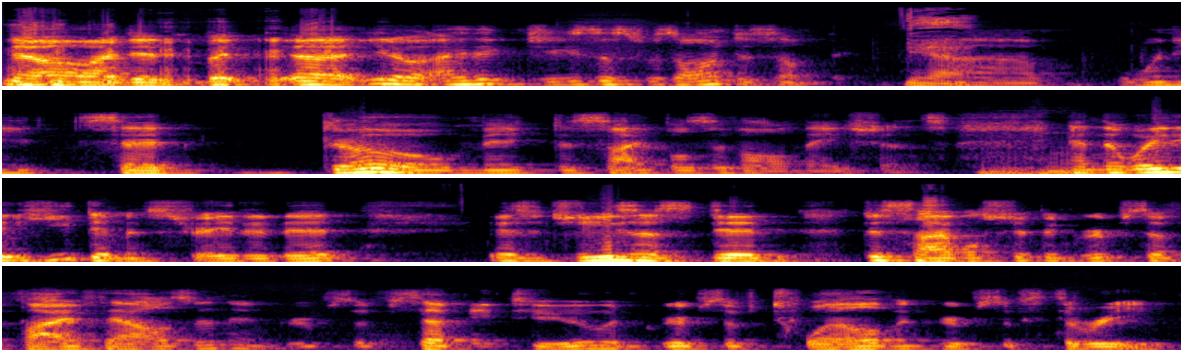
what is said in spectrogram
no, I didn't. But uh, you know, I think Jesus was onto something. Yeah. Um, when he said, "Go make disciples of all nations," mm-hmm. and the way that he demonstrated it is Jesus did discipleship in groups of 5,000 and groups of 72 and groups of 12 and groups of 3.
